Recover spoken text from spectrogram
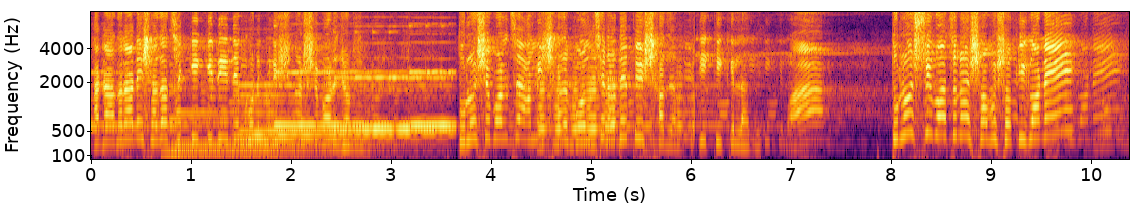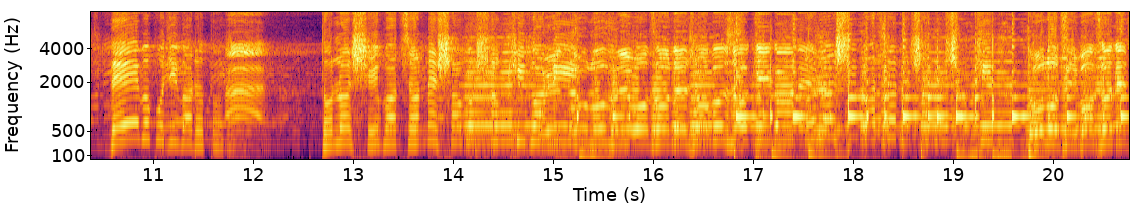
আর রাধারানী সাজাচ্ছে কি কি দিয়ে দেখুন কৃষ্ণ সেবার জন্য তুলসী বলছে আমি বলছি রাধে তুই সাজা। কি কি কি লাগে? তুলসী বচনা সব সখী গণে দেব পুঁজিবার তো তুলসী বচনে সব সখী গণে তুলসী বচনে সব সখী গণে। তুলসী বচনে সব সখী তুলসী বচনে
